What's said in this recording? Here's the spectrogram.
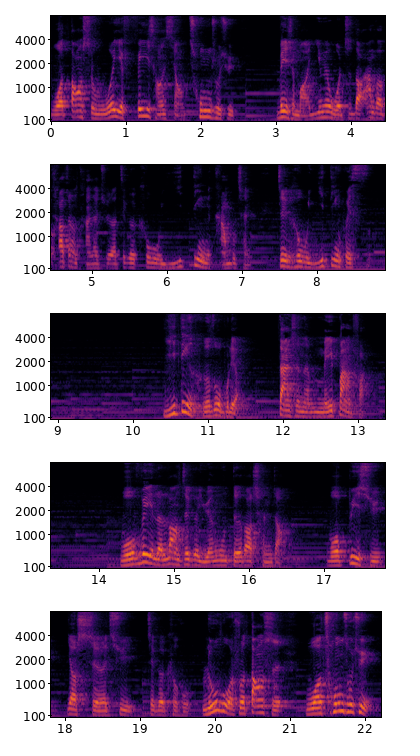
我当时我也非常想冲出去，为什么？因为我知道按照他这样谈下去了，这个客户一定谈不成，这个客户一定会死，一定合作不了。但是呢，没办法。我为了让这个员工得到成长，我必须要舍去这个客户。如果说当时我冲出去，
